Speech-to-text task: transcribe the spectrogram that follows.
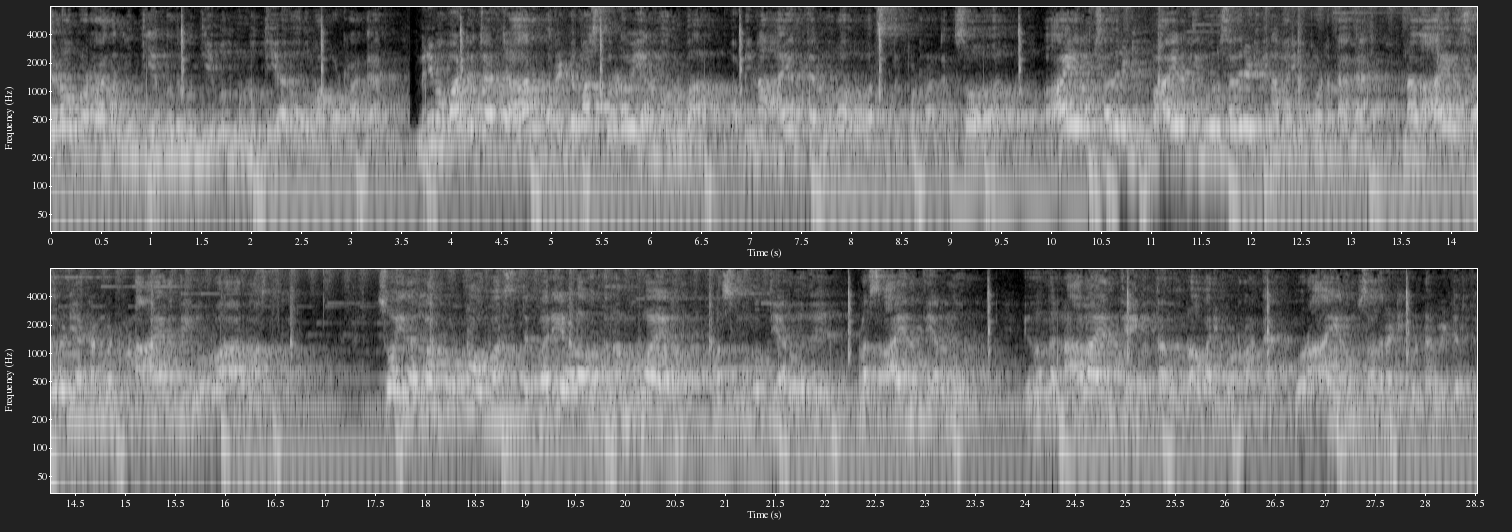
இடம் போடுறாங்க. நூற்றி எண்பது நூற்றி எண்பது முந்நூற்றி அறுபது ரூபா போடுறாங்க. மினிமம் வாட்டர் சார்ஜ் ஆறு ரெண்டு மாதத்துக்கு ஒரு தடவை இரநூறுபா அப்படின்னா ஆயிரத்தி இரநூறுவா ஒரு வருஷத்துக்கு போடுறாங்க. ஸோ ஆயிரம் சதுரடி இப்போ ஆயிரத்தி நூறு சதுரடிக்கு நான் வரைக்கும் போட்டிருக்காங்க. நான் அதை ஆயிரம் சதுரடியாக கன்வெர்ட் பண்ணால் ஆயிரத்தி ஐநூறுரூவா ஆறு மாதத்துக்கு ஸோ இதெல்லாம் கூட்டினா ஒரு வருஷத்துக்கு வரி எவ்வளோ வருதுன்னா மூவாயிரம் ப்ளஸ் முந்நூற்றி அறுபது ப்ளஸ் ஆயிரத்தி இரநூறு. இது வந்து நாலாயிரத்தி ஐநூற்றி அறுபது ரூபா வரி போடுறாங்க. ஒரு ஆயிரம் சதுரடி கொண்ட வீட்டிற்கு.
